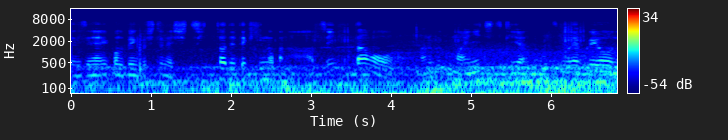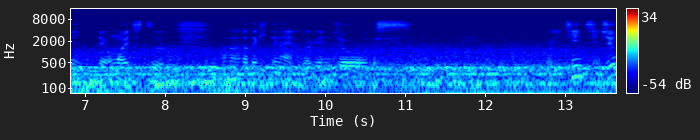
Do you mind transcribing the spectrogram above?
全然英語の勉強してないし Twitter でできんのかな？Twitter もなるべく毎日つきやつぶやくようにって思いつつなかなかできてないのが現状です。1日10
